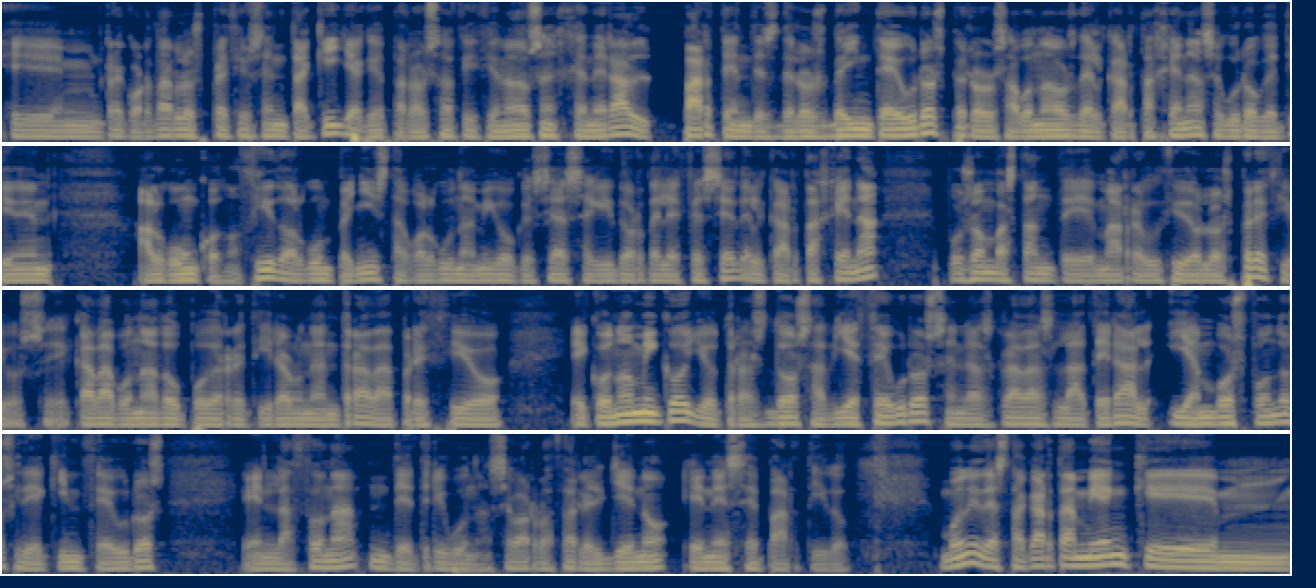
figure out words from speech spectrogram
Eh, recordar los precios en taquilla, que para los aficionados en general parten desde los 20 euros, pero los abonados del Cartagena seguro que tienen algún conocido, algún peñista o algún amigo que sea seguidor del FC, del Cartagena, pues son bastante más reducidos los precios. Eh, cada abonado puede retirar una entrada a precio económico y otras dos a 10 euros en las gradas lateral y ambos fondos y de 15 euros en la zona de tribuna. Se va a rozar el lleno en ese partido. Bueno, y destacar también que mm,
